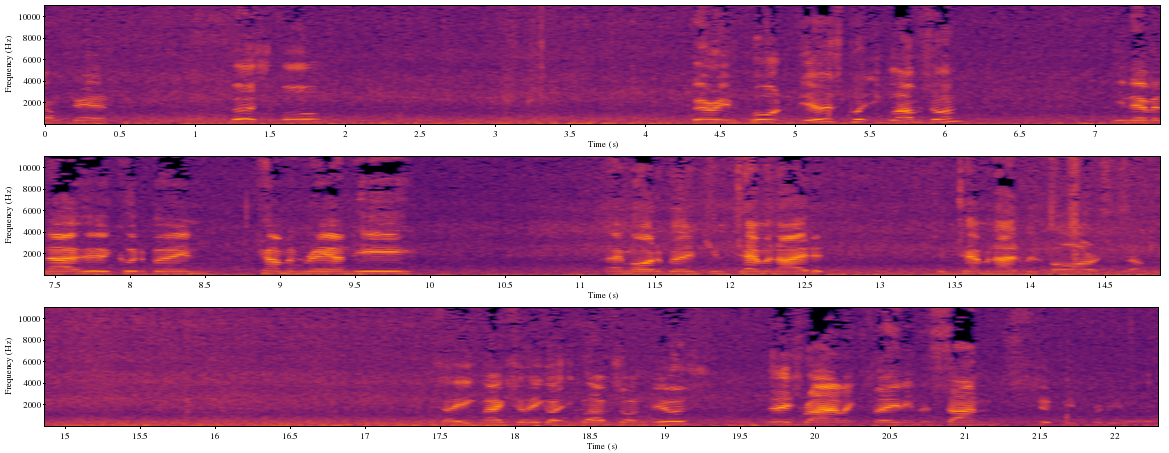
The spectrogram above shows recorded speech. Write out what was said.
Come down. First of all, very important viewers, put your gloves on. You never know who could have been coming round here. They might have been contaminated, contaminated with virus or something. So you make sure you got your gloves on viewers. These railings being in the sun should be pretty alright.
